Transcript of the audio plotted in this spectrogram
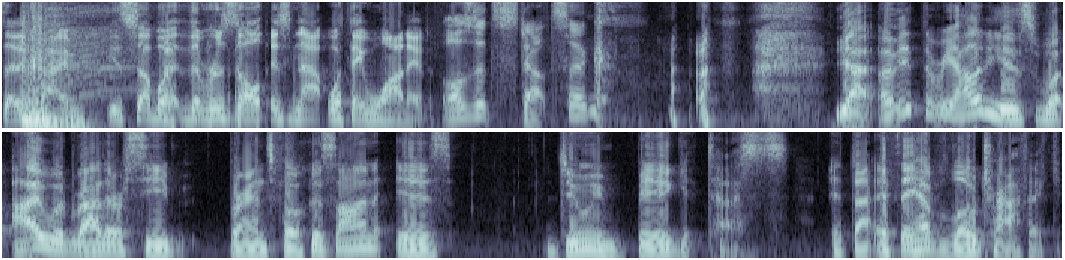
anytime someone the result is not what they wanted. Oh, is it stat sig yeah i mean the reality is what i would rather see brands focus on is doing big tests at that if they have low traffic.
